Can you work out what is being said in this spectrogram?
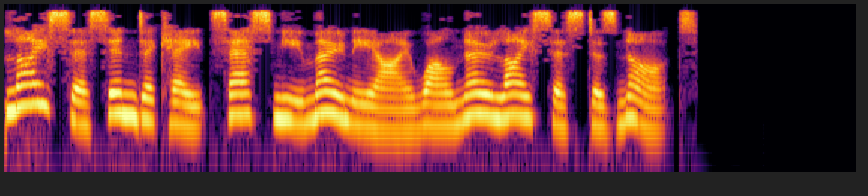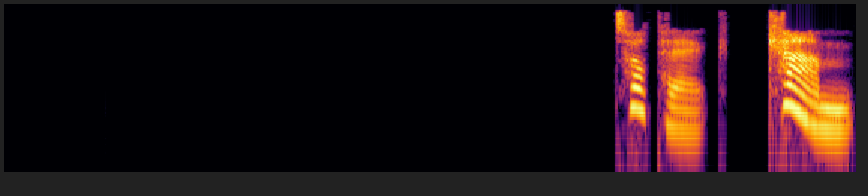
Lysis indicates S. pneumoniae while no lysis does not. Camp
